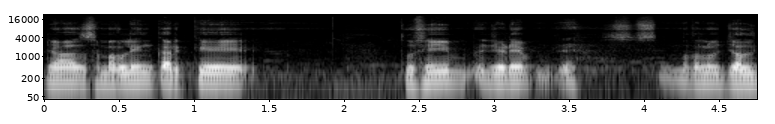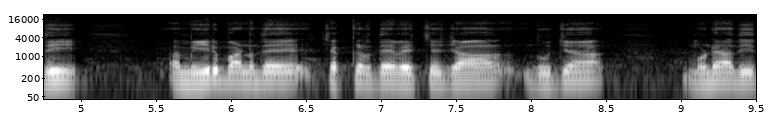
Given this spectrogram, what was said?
ਜਾਂ ਸਮਗਲਿੰਗ ਕਰਕੇ ਤੁਸੀਂ ਜਿਹੜੇ ਮਤਲਬ ਜਲਦੀ ਅਮੀਰ ਬਣਨ ਦੇ ਚੱਕਰ ਦੇ ਵਿੱਚ ਜਾਂ ਦੂਜਿਆਂ ਮੁੰਡਿਆਂ ਦੀ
